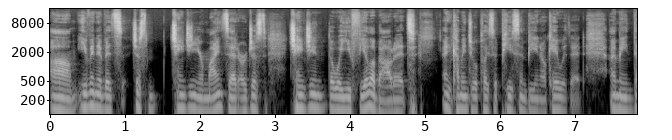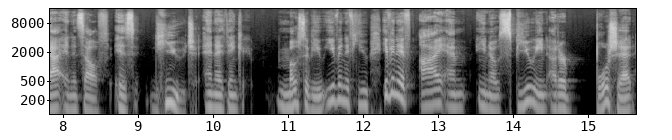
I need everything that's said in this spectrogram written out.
um, even if it's just changing your mindset or just changing the way you feel about it and coming to a place of peace and being okay with it i mean that in itself is huge and i think most of you even if you even if i am you know spewing utter bullshit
